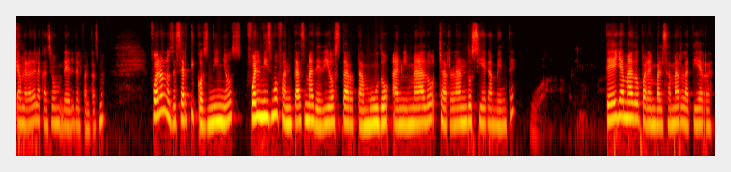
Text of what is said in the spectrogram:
¿Hablará de la canción de él, del fantasma? ¿Fueron los desérticos niños? ¿Fue el mismo fantasma de Dios tartamudo, animado, charlando ciegamente? Te he llamado para embalsamar la tierra,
